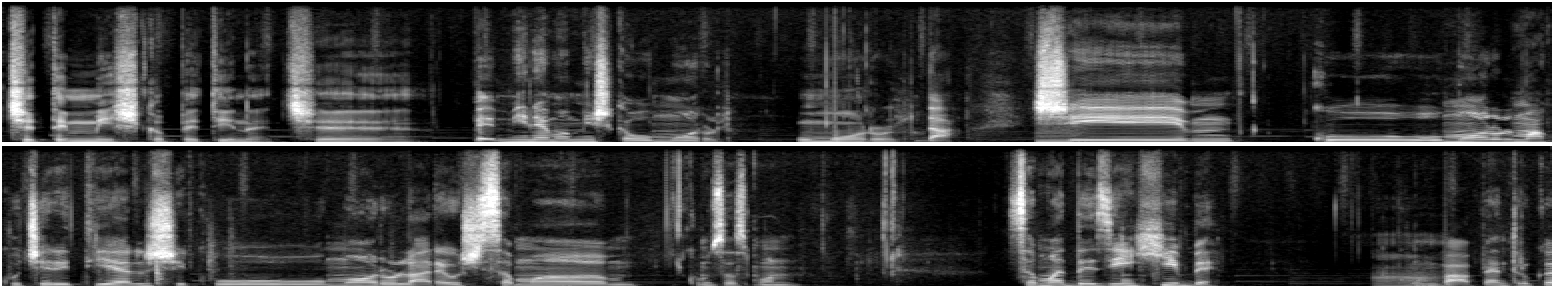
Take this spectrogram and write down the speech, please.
Ce te mișcă pe tine? Ce Pe mine mă mișcă umorul. umorul? Da. Și m, cu umorul m-a cucerit el și cu umorul a reușit să mă, cum să spun, să mă dezinhibe. Ah. Cumva, pentru că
